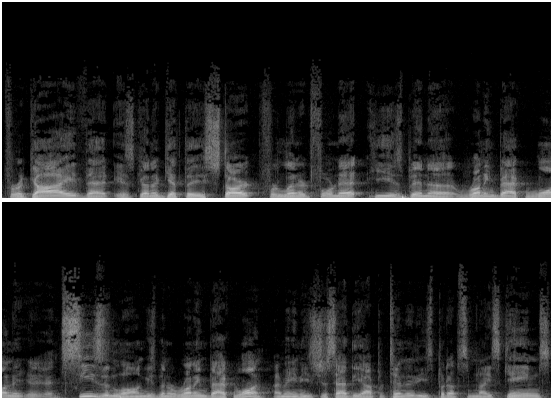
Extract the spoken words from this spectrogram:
for a guy that is going to get the start for Leonard Fournette. He has been a running back one and season long. He's been a running back one. I mean, he's just had the opportunity. He's put up some nice games,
